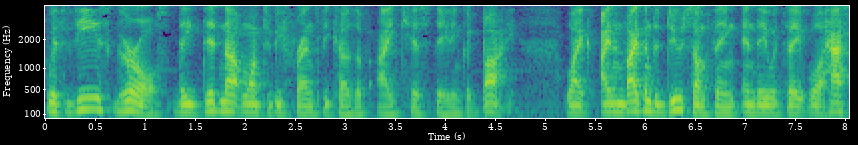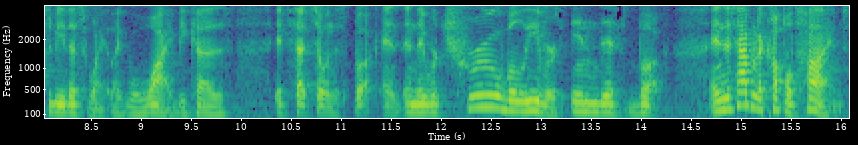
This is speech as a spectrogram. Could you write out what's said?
with these girls, they did not want to be friends because of I Kiss Dating Goodbye. Like I'd invite them to do something and they would say, "Well, it has to be this way." Like, "Well, why?" Because it said so in this book. And and they were true believers in this book. And this happened a couple times.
